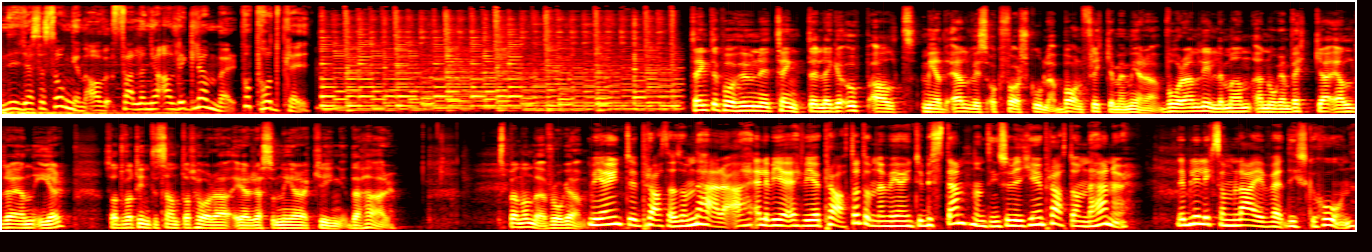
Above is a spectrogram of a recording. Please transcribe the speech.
Nya säsongen av Fallen jag aldrig glömmer på Podplay. Tänkte på hur ni tänkte lägga upp allt med Elvis och förskola, barnflicka med mera. Våran lilleman är någon vecka äldre än er. Så det hade varit intressant att höra er resonera kring det här. Spännande fråga. Vi har ju inte pratat om det här. Eller vi har, vi har pratat om det, men vi har ju inte bestämt någonting. Så vi kan ju prata om det här nu. Det blir liksom live-diskussion.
